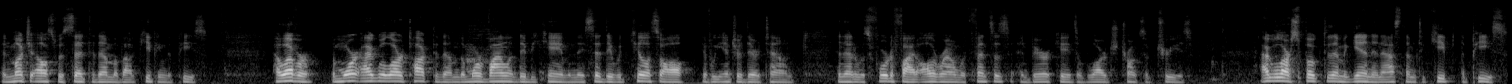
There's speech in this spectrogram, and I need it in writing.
And much else was said to them about keeping the peace. However, the more Aguilar talked to them, the more violent they became, and they said they would kill us all if we entered their town, and that it was fortified all around with fences and barricades of large trunks of trees. Aguilar spoke to them again and asked them to keep the peace,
